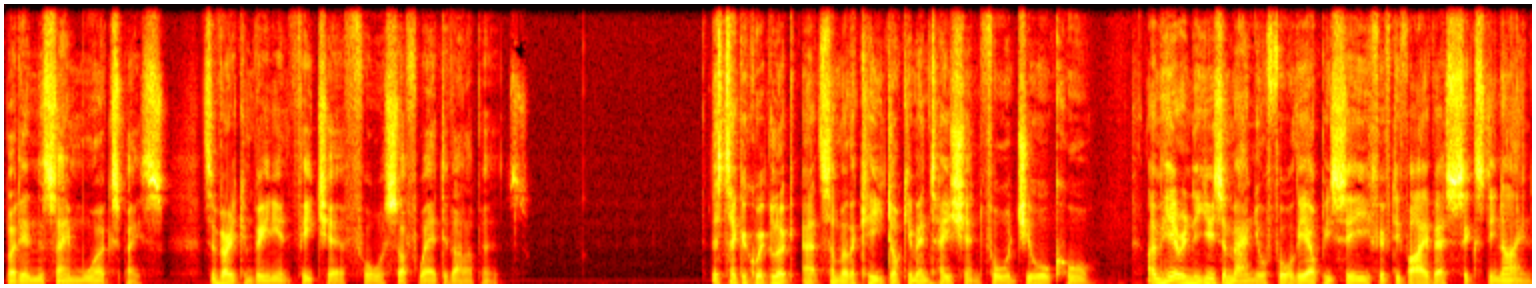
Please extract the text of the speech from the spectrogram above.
but in the same workspace. It's a very convenient feature for software developers. Let's take a quick look at some of the key documentation for dual core. I'm here in the user manual for the LPC 55S69.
